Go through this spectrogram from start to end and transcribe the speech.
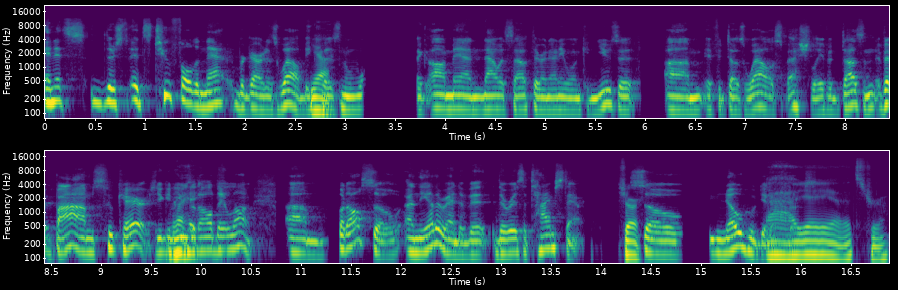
and it's there's it's twofold in that regard as well because yeah. like oh man, now it's out there and anyone can use it. Um, if it does well, especially if it doesn't, if it bombs, who cares? You can right. use it all day long. Um, but also on the other end of it, there is a timestamp. Sure. So you know who did it. Ah, yeah, yeah, that's true.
